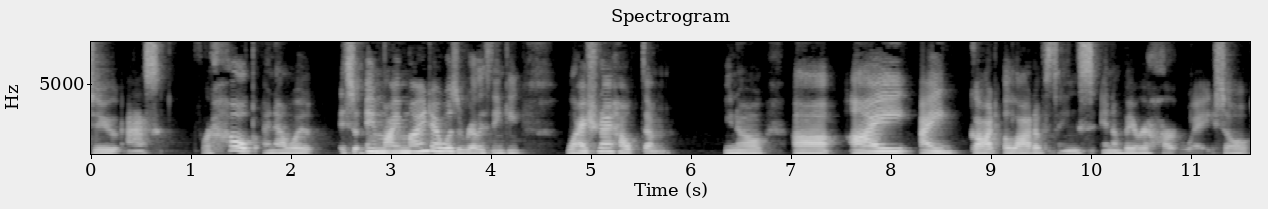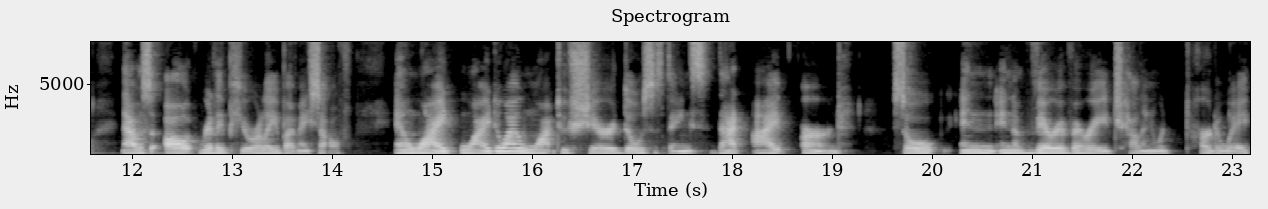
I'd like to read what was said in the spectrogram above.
to ask for help, and I was, so in my mind i was really thinking why should i help them you know uh, i i got a lot of things in a very hard way so that was all really purely by myself and why why do i want to share those things that i earned so in in a very very challenging hard way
